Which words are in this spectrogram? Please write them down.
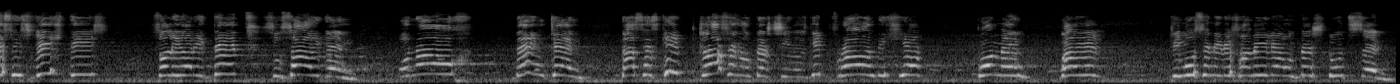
Es ist wichtig, Solidarität zu zeigen und auch denken, dass es gibt Klassenunterschiede. Es gibt Frauen, die hier kommen, weil sie müssen ihre Familie unterstützen.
